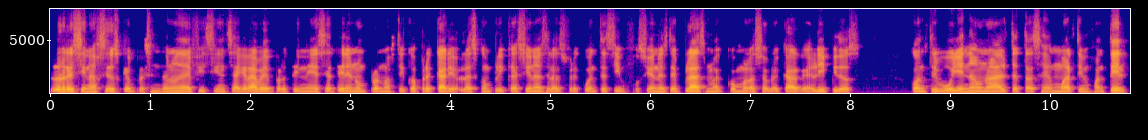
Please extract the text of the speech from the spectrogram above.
Los recién nacidos que presentan una deficiencia grave de proteína S tienen un pronóstico precario. Las complicaciones de las frecuentes infusiones de plasma, como la sobrecarga de lípidos, contribuyen a una alta tasa de muerte infantil.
